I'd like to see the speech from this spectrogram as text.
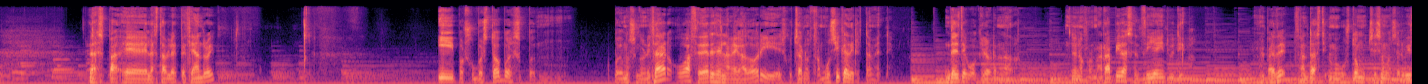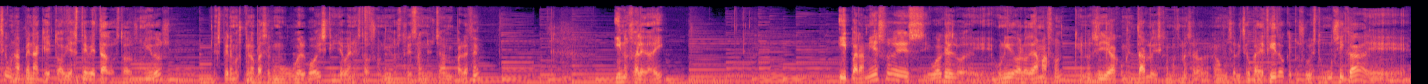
las, eh, las PC Android. Y por supuesto, pues podemos sincronizar o acceder desde el navegador y escuchar nuestra música directamente. Desde cualquier ordenador. De una forma rápida, sencilla e intuitiva. Me parece fantástico, me gustó muchísimo el servicio, una pena que todavía esté vetado Estados Unidos. Esperemos que no pase como Google Voice, que lleva en Estados Unidos tres años ya, me parece. Y no sale de ahí. Y para mí eso es igual que unido a lo de Amazon, que no sé si llega a comentarlo, y es que Amazon es un servicio parecido, que tú subes tu música, eh,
